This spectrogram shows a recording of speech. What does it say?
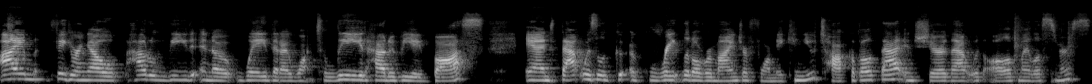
I'm figuring out how to lead in a way that I want to lead, how to be a boss. And that was a, a great little reminder for me. Can you talk about that and share that with all of my listeners?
